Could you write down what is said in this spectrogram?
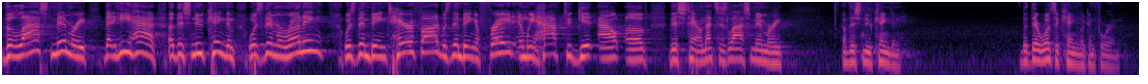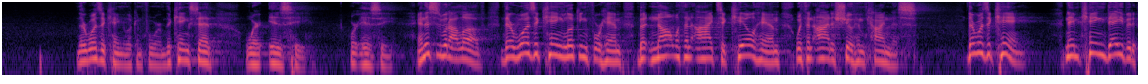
the last memory that he had of this new kingdom was them running, was them being terrified, was them being afraid, and we have to get out of this town. That's his last memory of this new kingdom. But there was a king looking for him. There was a king looking for him. The king said, Where is he? Where is he? And this is what I love. There was a king looking for him, but not with an eye to kill him, with an eye to show him kindness. There was a king named King David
